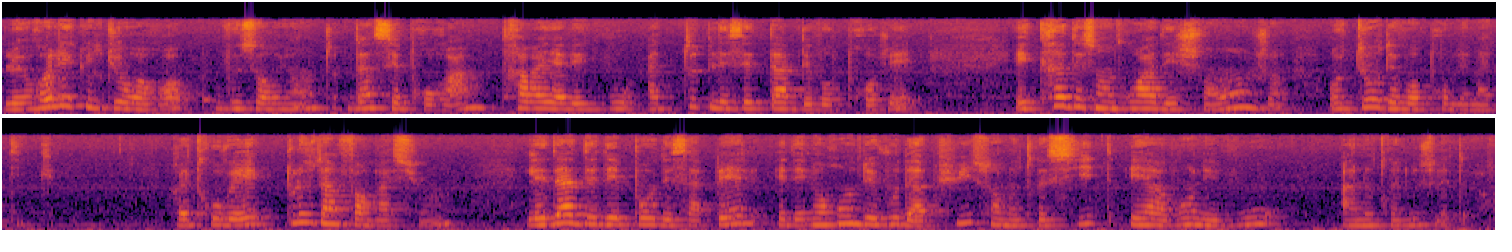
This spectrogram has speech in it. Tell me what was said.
le Relais Culture Europe vous oriente dans ces programmes, travaille avec vous à toutes les étapes de vos projets et crée des endroits d'échange autour de vos problématiques. Retrouvez plus d'informations, les dates de dépôt des appels et de nos rendez-vous d'appui sur notre site et abonnez-vous à notre newsletter.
